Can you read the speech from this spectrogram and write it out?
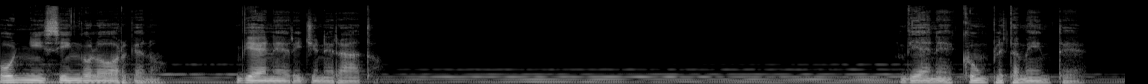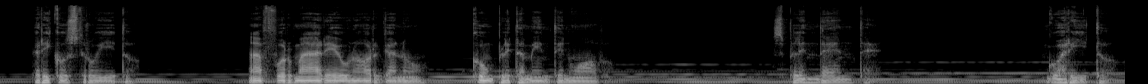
ogni singolo organo viene rigenerato. Viene completamente ricostruito a formare un organo completamente nuovo, splendente, guarito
